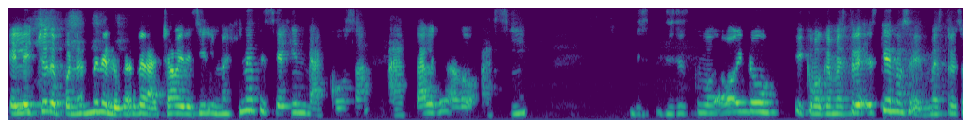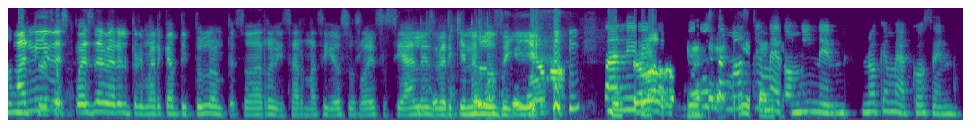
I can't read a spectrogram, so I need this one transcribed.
el hecho de ponerme en el lugar de la chava y decir, imagínate si alguien me acosa a tal grado así, dices- como, ay no, y como que me estresa, es que no sé, me estresó mucho. Ani, después de ver el primer capítulo, empezó a revisar más seguido sus redes sociales, ver quiénes los seguían. Estaba- me gusta más que me dominen, no que me acosen.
